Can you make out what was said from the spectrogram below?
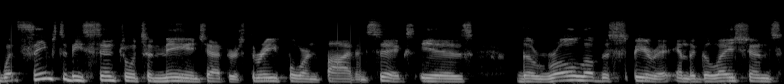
what seems to be central to me in chapters three, four, and five, and six is the role of the Spirit in the Galatians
